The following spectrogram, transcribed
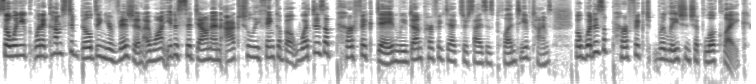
So when you when it comes to building your vision, I want you to sit down and actually think about what does a perfect day and we've done perfect exercises plenty of times, but what does a perfect relationship look like?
